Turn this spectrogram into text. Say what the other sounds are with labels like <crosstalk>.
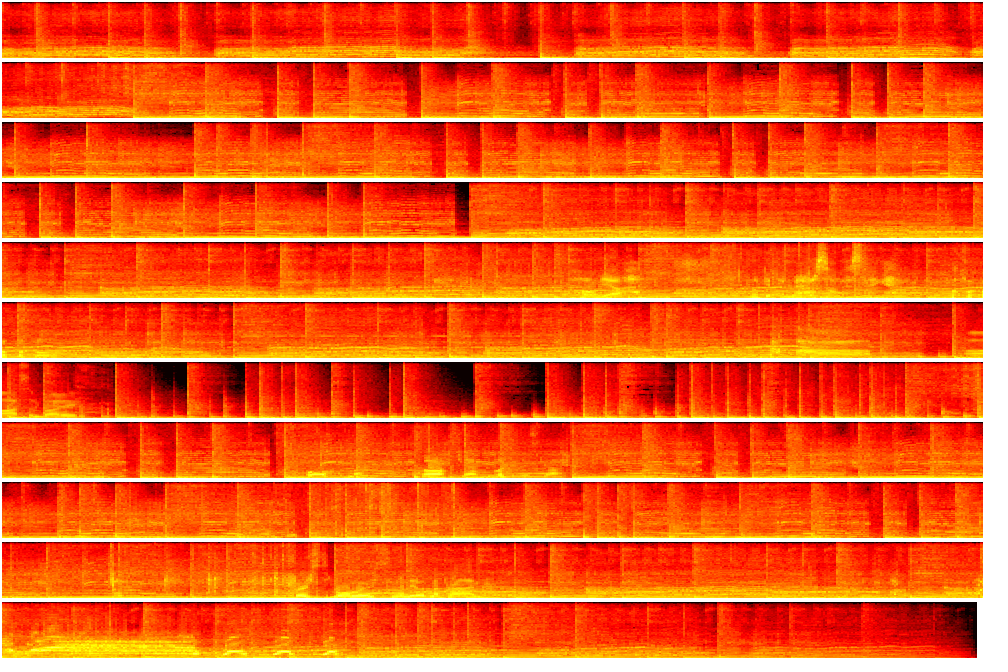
on. Oh yeah. Look at the mass on this thing. <laughs> awesome, buddy. Oh my gosh, Jackie, look at this guy. First bull moose, and I did it with my prime.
